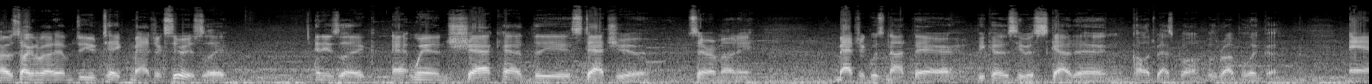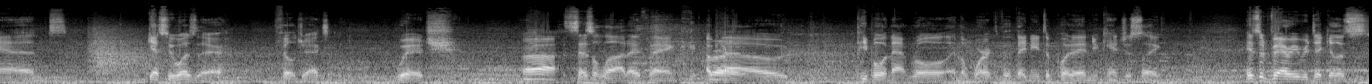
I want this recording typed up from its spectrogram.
I was talking about him. Do you take Magic seriously? And he's like, at, when Shaq had the statue ceremony, Magic was not there because he was scouting college basketball with Rob Pelinka. And guess who was there? Phil Jackson, which Ah, says a lot, I think, about people in that role and the work that they need to put in. You can't just like. It's a very ridiculous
